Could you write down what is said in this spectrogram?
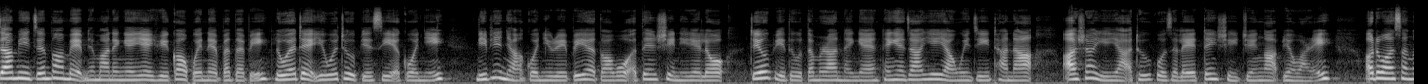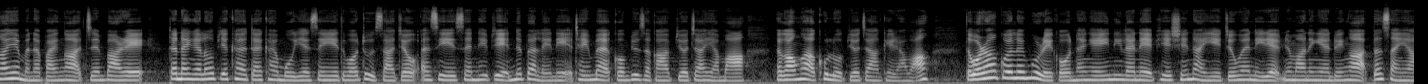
ကြာမီကျင်းပမဲ့မြန်မာနိုင်ငံရဲ့ရွေးကောက်ပွဲနဲ့ပတ်သက်ပြီးလိုအပ်တဲ့ရဝတ္ထုပစ္စည်းအကူအညီ ဤပညာအကူအညီတွေပေးရသွားဖို့အသင့်ရှိနေတယ်လို့တရုတ်ပြည်သူသမ္မတနိုင်ငံနိုင်ငံသားရေးရာဝန်ကြီးဌာနအာရှရေးရာအထူးကိုယ်စားလှယ်တိန့်ရှိကျွင်းကပြောပါရယ်အော်တိုဝါ15ရက်မနက်ပိုင်းကကျင်းပတဲ့တနိုင်ငံလုံးပြစ်ခတ်တိုက်ခတ်မှုရဲစင်ရေးသဘောတူစာချုပ် NCA စနစ်ပြည့်နှစ်ပတ်လည်နေ့အထိမ်းအမှတ်ကွန်ပျူတာစကားပြောကြားရမှာ၎င်းကအခုလိုပြောကြားခဲ့တာပါတဝရကွဲလွဲမှုတွေကိုနိုင်ငံရေးနည်းလမ်းနဲ့ဖြေရှင်းနိုင်ရေးကြိုးပမ်းနေတဲ့မြန်မာနိုင်ငံတွင်းကသက်ဆိုင်ရာ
